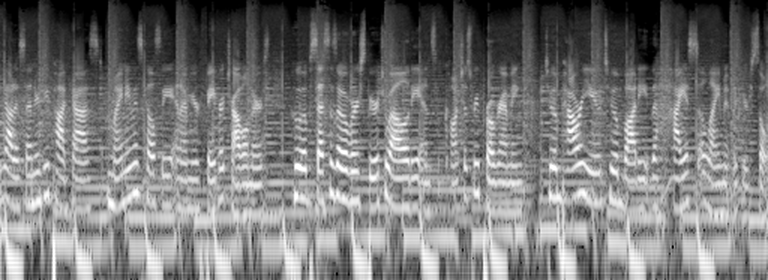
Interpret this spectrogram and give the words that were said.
the Goddess Energy Podcast. My name is Kelsey, and I'm your favorite travel nurse who obsesses over spirituality and subconscious reprogramming to empower you to embody the highest alignment with your soul.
